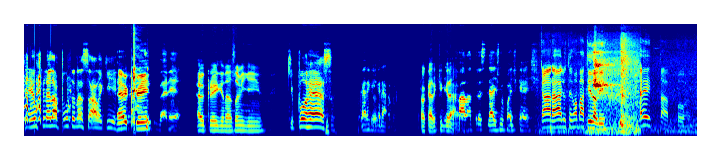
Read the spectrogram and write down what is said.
Tem um filho da puta na sala aqui. É o Craig, velho. É o Craig, nosso amiguinho. Que porra é essa? O cara que grava. É o cara que grava. Fala atrocidade no podcast. Caralho, tem uma batida ali. Eita porra.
